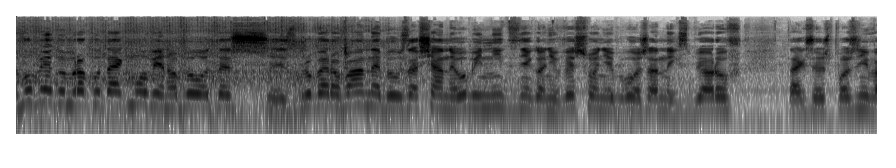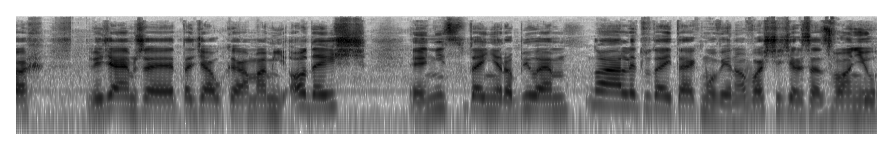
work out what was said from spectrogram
W ubiegłym roku, tak jak mówię, no było też zgruberowane, był zasiany ubin, nic z niego nie wyszło, nie było żadnych zbiorów, także już po żniwach wiedziałem, że ta działka ma mi odejść, E, nic tutaj nie robiłem, no ale tutaj, tak jak mówię, no właściciel zadzwonił,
